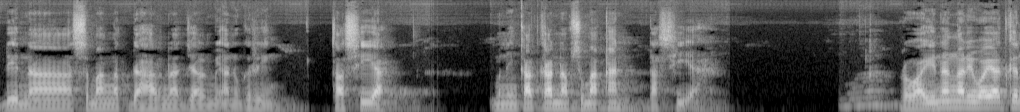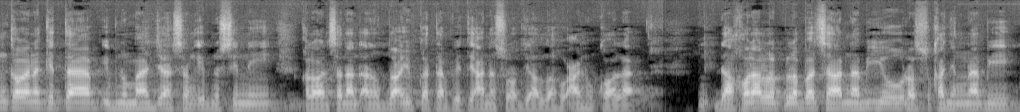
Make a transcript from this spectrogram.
Dina semangat daharna Jalmi anu Gering. Tasiah meningkatkan nafsu makan. Tasiah Rawaina ngariwayatkan kawana kitab Ibnu Majah sang Ibnu Sini kalawan sanad anu dhaif kata Fiti Anas radhiyallahu anhu qala Dakhala lebat saha nabiyyu rasul kanjing nabi.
